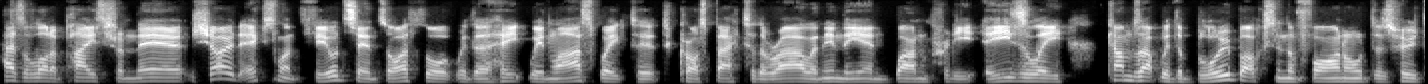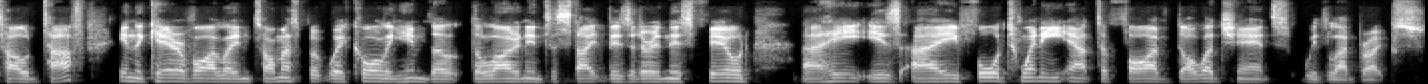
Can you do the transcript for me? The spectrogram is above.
has a lot of pace from there. Showed excellent field sense, I thought, with a heat win last week to, to cross back to the rail, and in the end won pretty easily. Comes up with a blue box in the final. Does Who Told Tough in the care of Eileen Thomas, but we're calling him the the lone interstate visitor in this field. Uh, he is a 420 out to $5 chance with Ladbrokes.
